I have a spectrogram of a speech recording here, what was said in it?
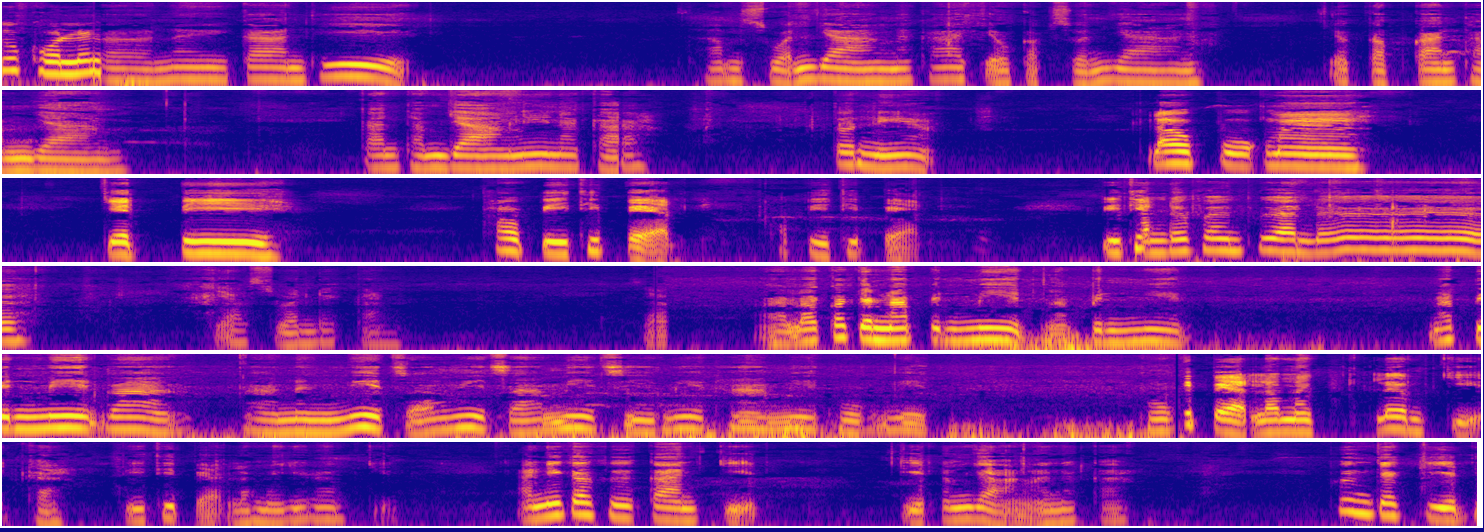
ทุกๆคนเล่นในการที่ทำสวนยางนะคะ เกี่ยวกับสวนยาง เกี่ยวกับการทำยาง การทำยางนี่นะคะ ต้นนี้เราปลูกมาเจ็ดปี เข้าปีที่แปดเข้าปีที่แปดปีที่เด้อเพื่อนเพื่อนเด้อแก้วสวนด้วยกันแล้วก็จะนับเป็นมีดนับเป็นมีด นับเป็นมีดว่าหนึ่งมีดสองมีดสามมีดสี่มีดห้ามีดหกมีดหกที่แปดเรามาเริ่มกรีดค่ะ ปีที่แปดเรามาเริ่มกรีด อันนี้ก็คือการกรีดกรีดน้ำยางแล้วนะคะ เพิ่งจะกรีด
